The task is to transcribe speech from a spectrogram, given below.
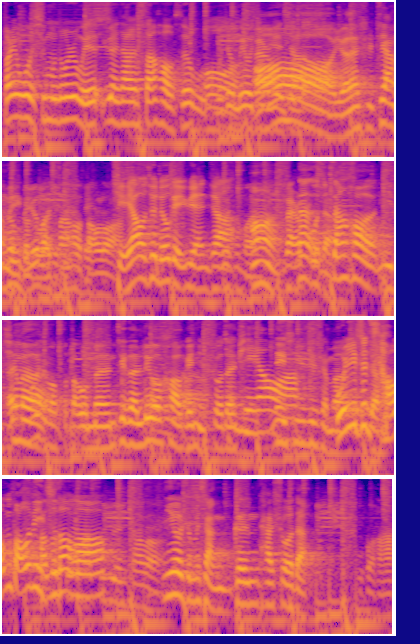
反正我心目中认为预言家是三号，所以我我就没有加预言家。哦，原来是这样的一个逻辑。三号刀了。解药就留给预言家。为什么？啊，Very 那三号你听哎了为什么不刀我们这个六号给你说的，你内心是什么？我一直强保你，知道吗？预言家了。你有什么想跟他说的？我啊，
